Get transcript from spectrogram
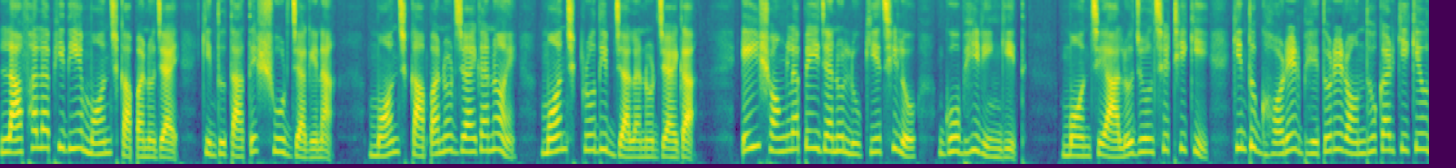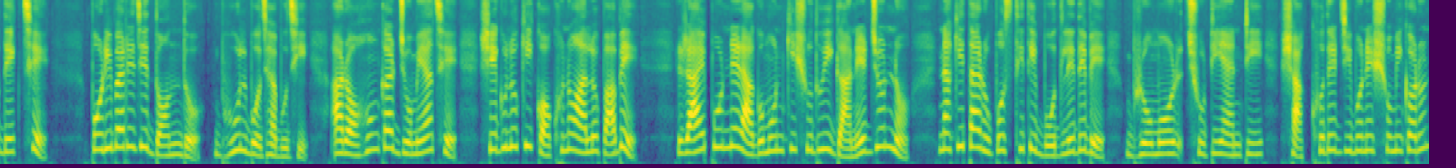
লাফালাফি দিয়ে মঞ্চ কাঁপানো যায়, কিন্তু তাতে সুর জাগে না। মঞ্চ কাঁপানোর জায়গা নয়, মঞ্চ প্রদীপ জ্বালানোর জায়গা। এই সংলাপেই যেন লুকিয়েছিল গভীর ইঙ্গিত। মঞ্চে আলো জ্বলছে ঠিকই, কিন্তু ঘরের ভেতরের অন্ধকার কি কেউ দেখছে? পরিবারে যে দ্বন্দ্ব, ভুল বোঝাবুঝি আর অহংকার জমে আছে, সেগুলো কি কখনো আলো পাবে? রায়পূর্ণের আগমন কি শুধুই গানের জন্য, নাকি তার উপস্থিতি বদলে দেবে ভ্রমর, ছুটি অ্যান্টি, সাক্ষ্যদের জীবনের সমীকরণ?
